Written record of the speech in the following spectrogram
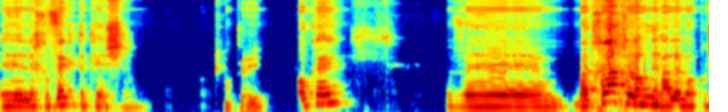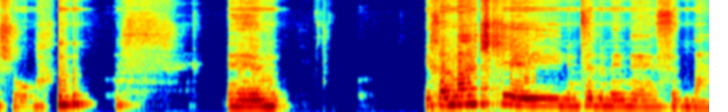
אה, לחזק את הקשר. אוקיי. Okay. אוקיי? Okay? ובהתחלה החלום נראה לה לא קשור. היא חלמה שהיא נמצאת במין סדנה,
